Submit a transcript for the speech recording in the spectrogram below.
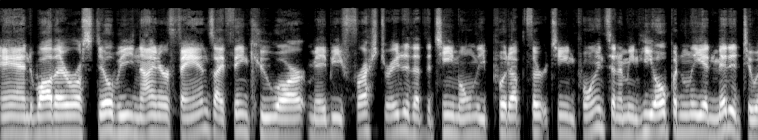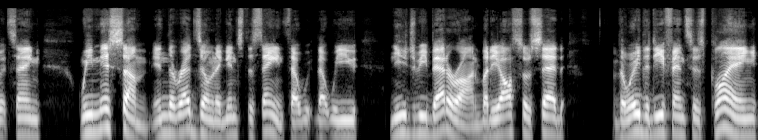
and while there will still be Niner fans, I think, who are maybe frustrated that the team only put up 13 points. And I mean, he openly admitted to it, saying, We missed some in the red zone against the Saints that we, that we need to be better on. But he also said, The way the defense is playing,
